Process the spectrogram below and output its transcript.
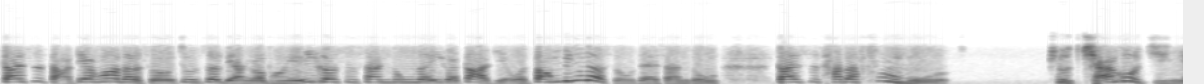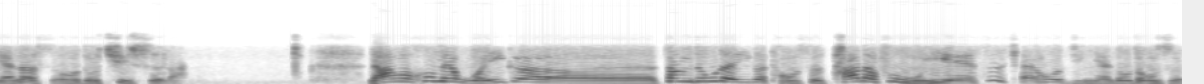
但是打电话的时候就这两个朋友，一个是山东的一个大姐，我当兵的时候在山东，但是她的父母就前后几年的时候都去世了。然后后面我一个漳州的一个同事，他的父母也是前后几年都痛逝，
